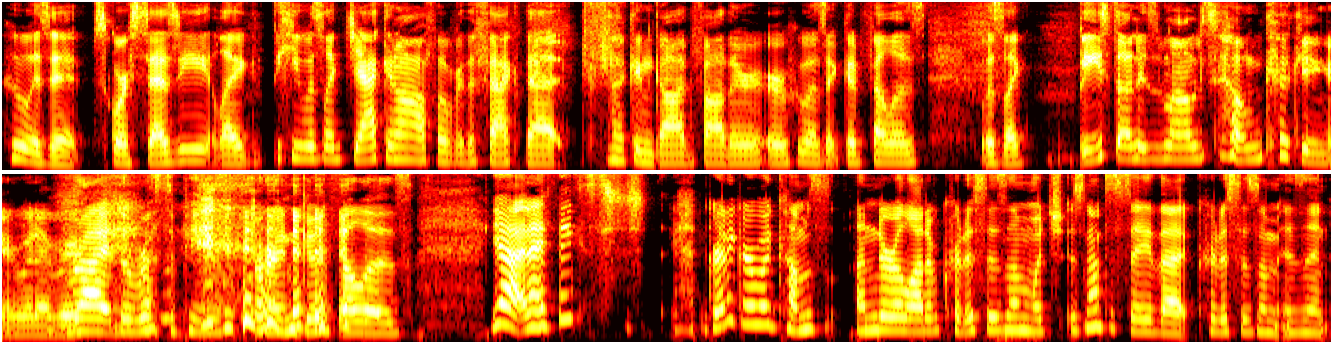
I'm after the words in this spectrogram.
who is it? Scorsese? Like, he was like jacking off over the fact that fucking Godfather, or who was it? Goodfellas was like based on his mom's home cooking or whatever. Right, the recipes are in Goodfellas. Yeah, and I think sh- Greta Gerwig comes under a lot of criticism, which is not to say that criticism isn't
